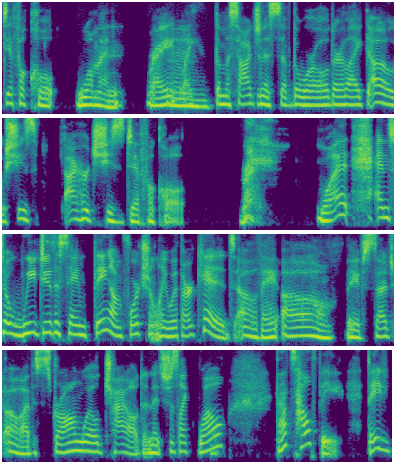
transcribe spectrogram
difficult woman right? Mm. Like the misogynists of the world are like, oh, she's, I heard she's difficult. Right. What? And so we do the same thing, unfortunately, with our kids. Oh, they, oh, they've such, oh, I have a strong willed child. And it's just like, well, that's healthy. They,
